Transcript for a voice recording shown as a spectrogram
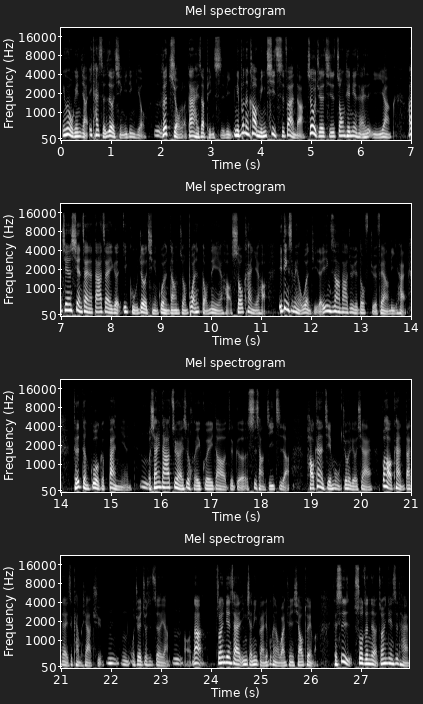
因为我跟你讲，一开始的热情一定有，可是久了，大家还是要凭实力，你不能靠名气吃饭的啊。所以我觉得，其实中天电视还是一样。它今天现在呢，大家在一个一股热情的过程当中，不管是抖内也好，收看也好，一定是没有问题的，一定是让大家就觉得都觉得非常厉害。可是等过个半年，我相信大家最后还是回归到这个市场机制啊，好看的节目就会留下来，不好看大家也是看不下去。嗯嗯，我觉得就是这样。嗯哦，那中天电视台影响力本来就不可能完全消退嘛。可是说真的，中天电视台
